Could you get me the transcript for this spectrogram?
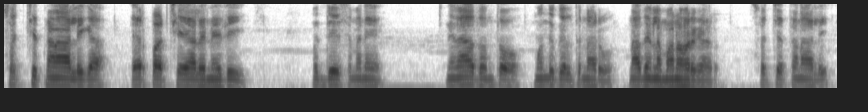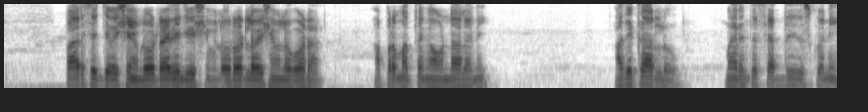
స్వచ్ఛతనాలిగా ఏర్పాటు చేయాలనేది ఉద్దేశమనే నినాదంతో ముందుకు వెళ్తున్నారు నాదెండ్ల మనోహర్ గారు. స్వచ్ఛతనాలి పారిశుద్ధ్య విషయంలో డ్రైనేజ్ విషయంలో రోడ్ల విషయంలో కూడా అప్రమత్తంగా ఉండాలని అధికారులు మరింత శ్రద్ధ తీసుకొని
